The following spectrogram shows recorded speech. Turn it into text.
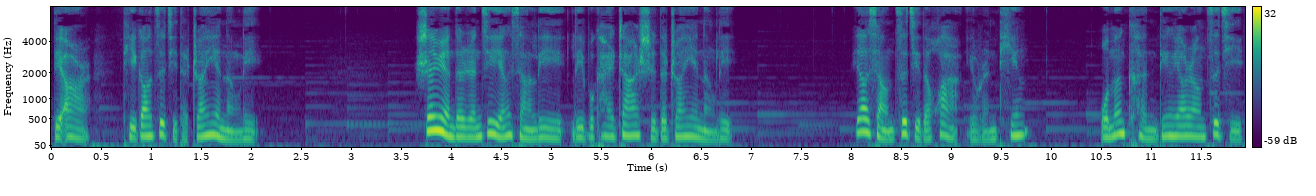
第二，提高自己的专业能力。深远的人际影响力离不开扎实的专业能力。要想自己的话有人听，我们肯定要让自己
